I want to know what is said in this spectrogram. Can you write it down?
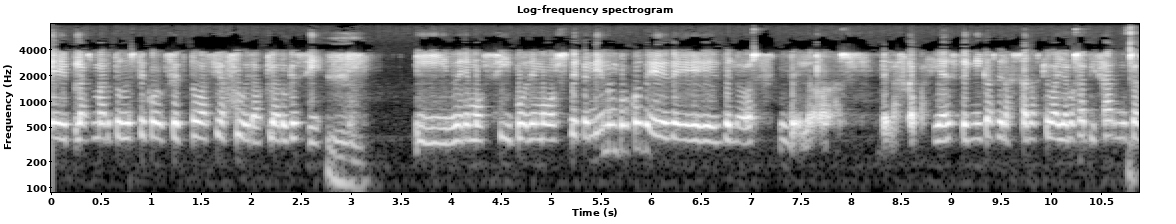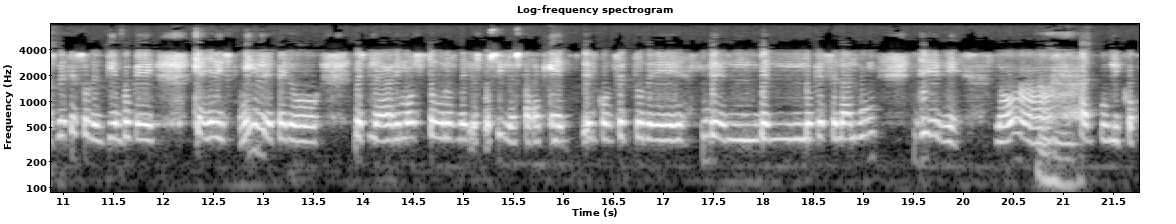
eh, plasmar todo este concepto hacia afuera, claro que sí. Y veremos si podemos, dependiendo un poco de, de, de, los, de, los, de las capacidades técnicas de las salas que vayamos a pisar muchas veces o del tiempo que, que haya disponible, pero desplegaremos todos los medios posibles para que el concepto de, de, de lo que es el álbum llegue ¿no? a, al público.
